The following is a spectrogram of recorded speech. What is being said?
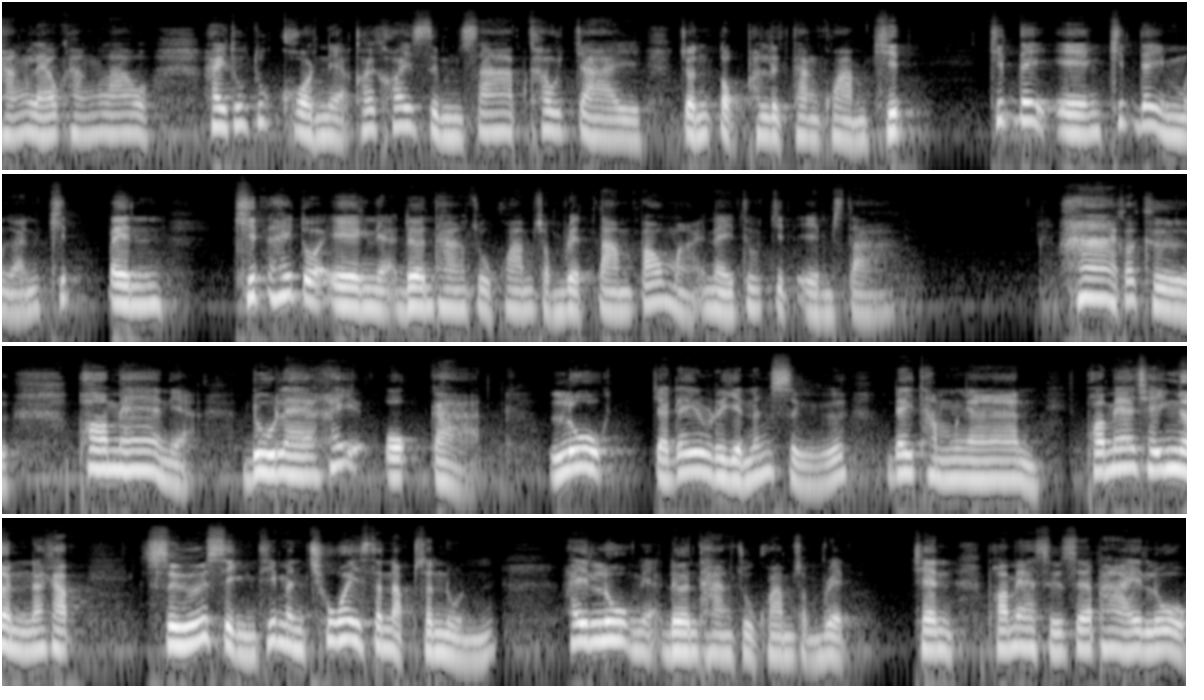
ครั้งแล้วครั้งเล่า ให้ทุกๆ คนเนี่ยค่อยๆ ซึมซาบเข้าใจ จนตกผลึกทางความคิด คิดได้เอง คิดได้เหมือนคิดเป็นคิดให้ตัวเองเนี่ยเดินทางสู่ความสำเร็จตามเป้าหมายในธุรกิจเอมสตาร์5ก็คือ พ่อแม่เนี่ยดูแลให้โอกาส ลูกจะได้เรียนหนังสือได้ทำงาน พ่อแม่ใช้เงินนะครับ ซื้อสิ่งที่มันช่วยสนับสนุน ให้ลูกเนี่ยเดินทางสู่ความสำเร็จ เช่น พ่อแม่ซื้อเสื้อผ้าให้ลูก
